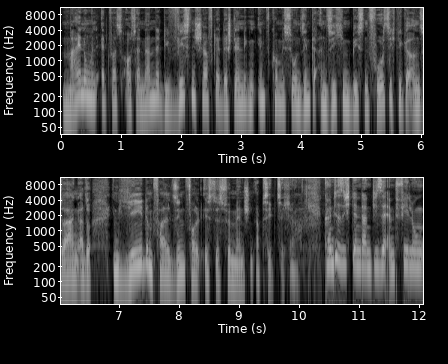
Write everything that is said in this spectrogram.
Meinungen etwas auseinander. Die Wissenschaftler der Ständigen Impfkommission sind da an sich ein bisschen vorsichtiger und sagen, also in jedem Fall sinnvoll ist es für Menschen ab 70 Jahren. Könnte sich denn dann diese Empfehlung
